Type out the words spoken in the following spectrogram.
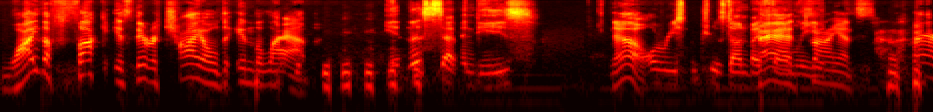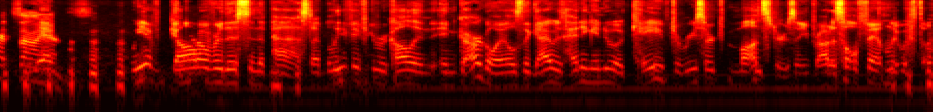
why the fuck is there a child in the lab? in the 70s No, all research was done by bad family science. Bad science. we have gone over this in the past. I believe, if you recall, in, in Gargoyles, the guy was heading into a cave to research monsters, and he brought his whole family with him.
